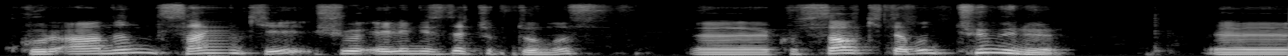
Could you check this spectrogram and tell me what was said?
Kur'an'ın sanki şu elimizde tuttuğumuz e, kutsal kitabın tümünü e,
